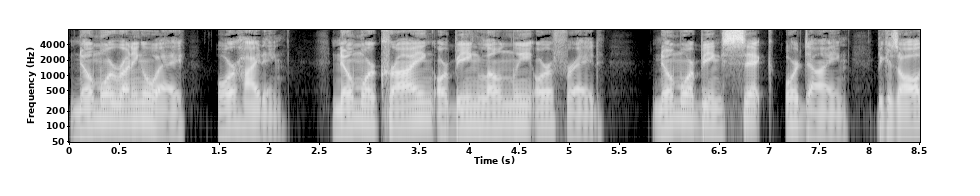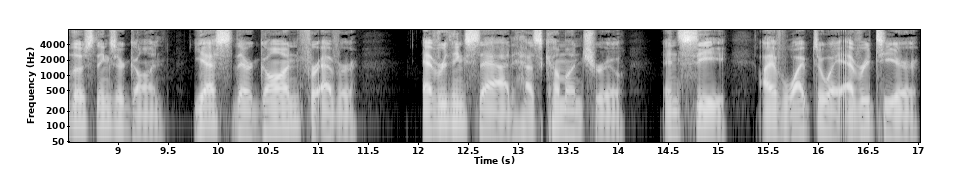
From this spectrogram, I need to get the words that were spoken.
No more running away or hiding. No more crying or being lonely or afraid. No more being sick or dying, because all those things are gone. Yes, they're gone forever. Everything sad has come untrue. And see, I have wiped away every tear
